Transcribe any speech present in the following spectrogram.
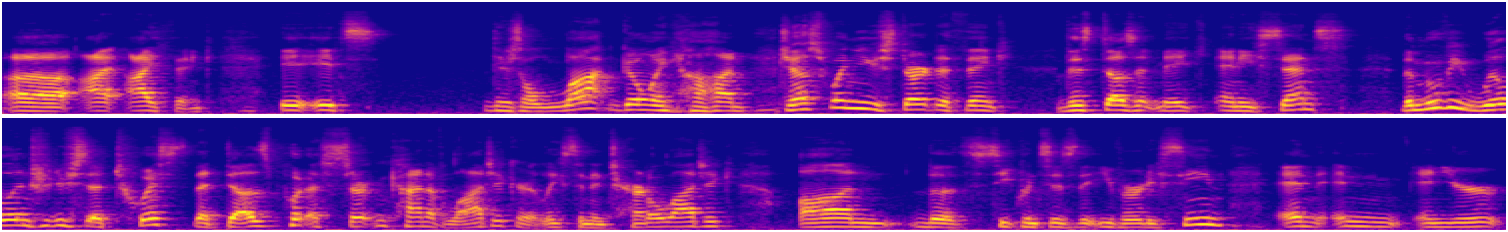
Uh, I I think it, it's there's a lot going on. Just when you start to think this doesn't make any sense, the movie will introduce a twist that does put a certain kind of logic, or at least an internal logic, on the sequences that you've already seen, and and, and you're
